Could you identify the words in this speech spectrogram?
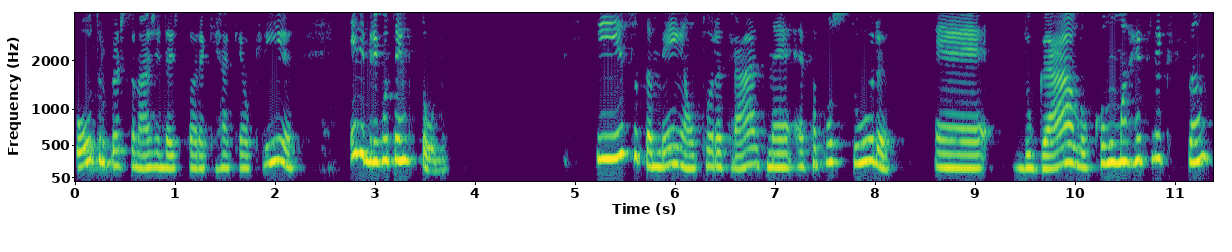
outro personagem da história que Raquel cria, ele briga o tempo todo. E isso também a autora traz, né, essa postura é, do galo como uma reflexão,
